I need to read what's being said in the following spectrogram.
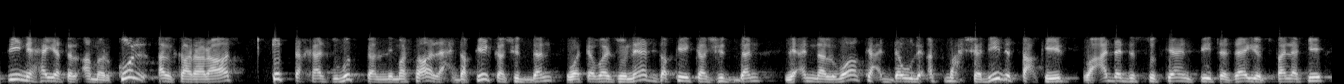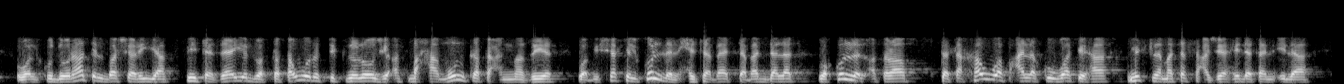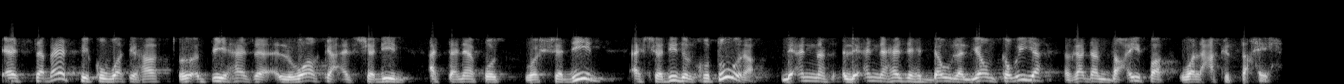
في نهاية الأمر كل القرارات تتخذ وفقا لمصالح دقيقة جدا وتوازنات دقيقة جدا لأن الواقع الدولي أصبح شديد التعقيد وعدد السكان في تزايد فلكي والقدرات البشرية في تزايد والتطور التكنولوجي أصبح منقطع النظير. وبشكل كل الحسابات تبدلت وكل الأطراف تتخوف على قوتها مثل ما تسعى جاهدة إلى الثبات في قوتها في هذا الواقع الشديد التنافس والشديد الشديد الخطورة لأن لأن هذه الدولة اليوم قوية غدا ضعيفة والعكس صحيح.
